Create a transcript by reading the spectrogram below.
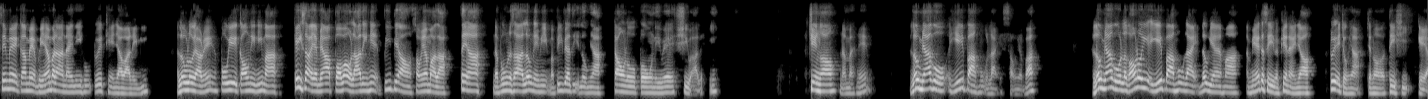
စိမဲ့ကမ်းမဲ့ဗျံပရာနိုင်သည်ဟုတွေးထင်ကြပါလိမ့်မည်။အလုံးလို့ရတွင်ပို၍ကောင်းသည့်နည်းမှာကိစ္စရများပေါ်ပေါက်လာသည်နှင့်ပြီးပြအောင်ဆောင်ရွက်မှသာသင်အားနဘူးနစာအလုံးနေမိမပြီးပြတ်သည့်အလုံးများတောင်းလိုပုံနေပဲရှိပါလိမ့်မည်။ ကျင့်ကောင်းနံပါတ်1အလုံများကိုအရေးပါမှုအလိုက်ဆောင်ရွက်ပါအလုံများကို၎င်းတို့၏အရေးပါမှုလိုက်လုပ်ရန်မှာအမြဲတစေမဖြစ်နိုင်ကြောင်းအတွေ့အကြုံရကျွန်တော်သိရှိခဲ့ရ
